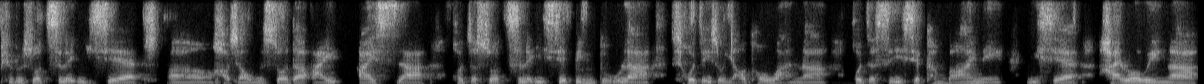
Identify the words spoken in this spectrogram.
比如说吃了一些，嗯，好像我们说的 i ice 啊，或者说吃了一些冰毒啦，或者一种摇头丸呐，或者是一些 combining 一些 heroin 啊、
